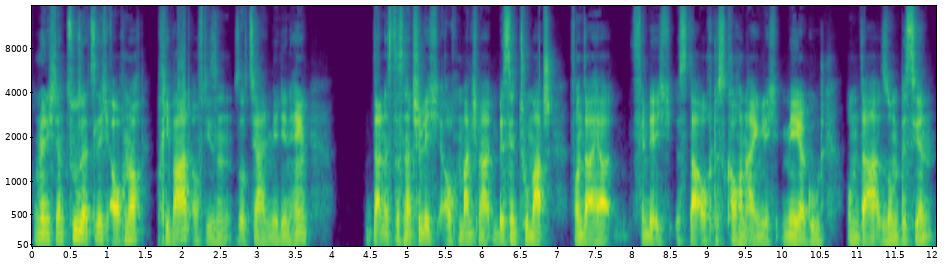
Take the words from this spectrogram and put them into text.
Und wenn ich dann zusätzlich auch noch privat auf diesen sozialen Medien hänge, dann ist das natürlich auch manchmal ein bisschen too much. Von daher finde ich, ist da auch das Kochen eigentlich mega gut, um da so ein bisschen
